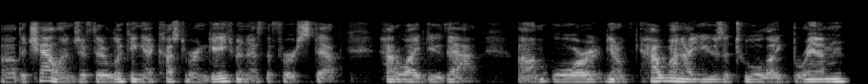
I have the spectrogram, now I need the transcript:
uh, the challenge if they're looking at customer engagement as the first step. How do I do that? Um, or you know how might I use a tool like Brim,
